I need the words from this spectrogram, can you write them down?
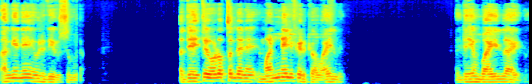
അങ്ങനെ ഒരു ദിവസം അദ്ദേഹത്തോടൊപ്പം തന്നെ മണ്ണിൽ കിടക്കുക വയലിൽ. അദ്ദേഹം വയലിലായിരുന്നു.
